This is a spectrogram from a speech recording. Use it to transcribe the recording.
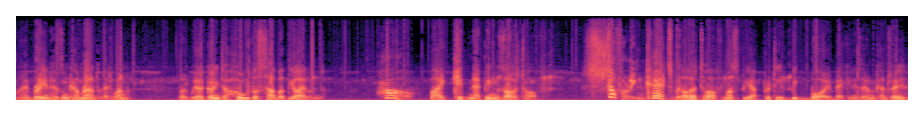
My brain hasn't come round to that one. But we are going to hold the sub at the island How? by kidnapping Zoratov. Suffering cats, but... Zoratov must be a pretty big boy back in his own country,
